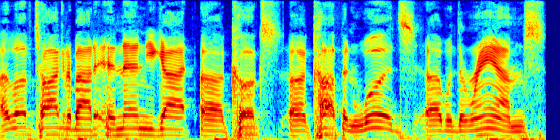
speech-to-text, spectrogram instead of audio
I love talking about it. And then you got uh, Cooks, uh, Kupp, and Woods uh, with the Rams.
